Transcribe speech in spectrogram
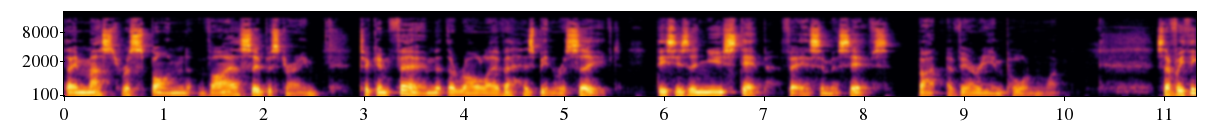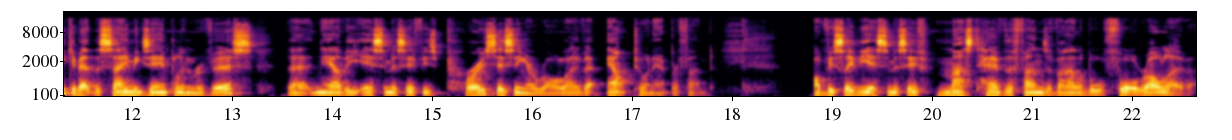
they must respond via SuperStream to confirm that the rollover has been received. This is a new step for SMSFs, but a very important one. So if we think about the same example in reverse, uh, now the SMSF is processing a rollover out to an APRA fund. Obviously, the SMSF must have the funds available for rollover.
